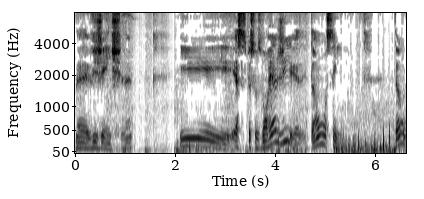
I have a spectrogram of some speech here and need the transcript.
né, vigente, né? E essas pessoas vão reagir. Então, assim, então,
